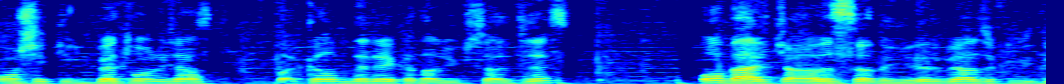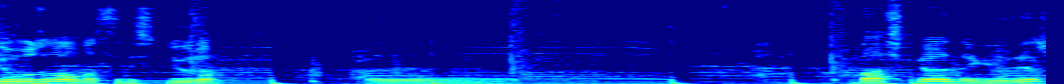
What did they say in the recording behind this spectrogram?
O şekilde bet oynayacağız. Bakalım nereye kadar yükseleceğiz. O belki arada sırada gelir. Birazcık video uzun olmasını istiyorum. Ee, başka ne gelir?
